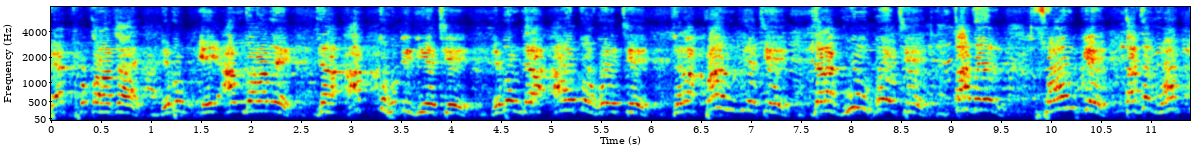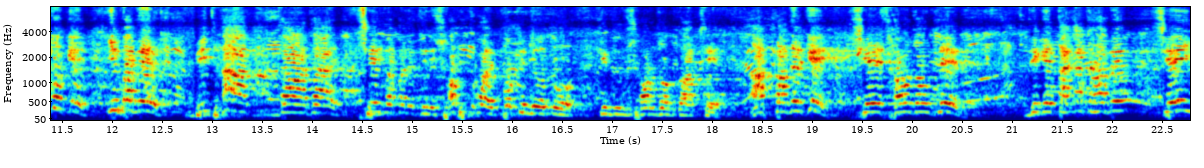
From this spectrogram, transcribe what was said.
ব্যর্থ করা যায়, এবং এই আন্দোলনে যারা আত্মহতি দিয়েছে, এবং যারা আহত হয়েছে, যারা প্রাণ দিয়েছে, যারা গুম হয়েছে, তাদের শ্রমকে, তাদের রক্তকে কীভাবে বৃথা দেওয়া যায়, সেই ব্যাপারে তিনি সবসময় প্রতিনিয়ত কিন্তু ষড়যন্ত্র আছে। আপনাদেরকে সে ষড়যন্ত্রের দিকে তাকাতে হবে। সেই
